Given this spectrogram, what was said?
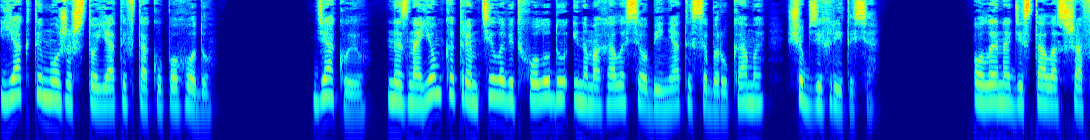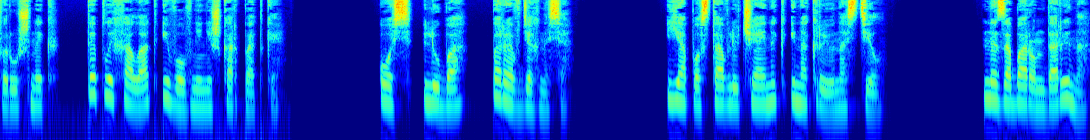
Як ти можеш стояти в таку погоду? Дякую. Незнайомка тремтіла від холоду і намагалася обійняти себе руками, щоб зігрітися. Олена дістала з шафи рушник, теплий халат і вовняні шкарпетки. Ось, Люба, перевдягнися. Я поставлю чайник і накрию на стіл. Незабаром Дарина,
